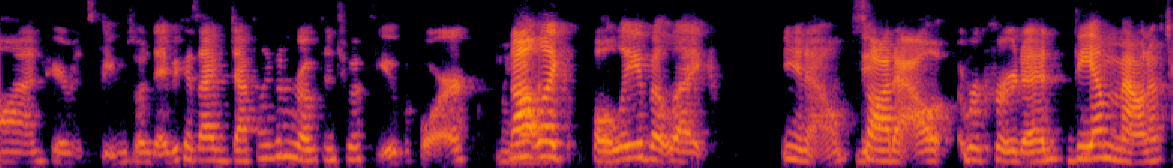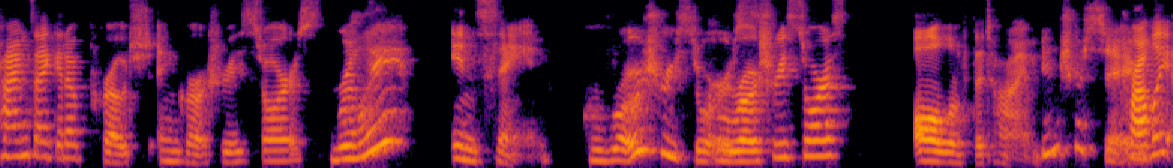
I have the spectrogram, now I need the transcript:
on pyramid schemes one day because I've definitely been roped into a few before. Oh Not God. like fully, but like, you know, The- sought out, recruited. the amount of times I get approached in grocery stores, Really? insane. Grocery stores. Grocery stores, all of the time. Interesting. Probably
